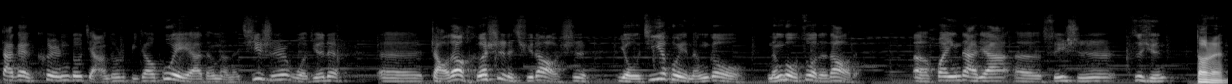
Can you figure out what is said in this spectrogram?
大概客人都讲都是比较贵啊等等的。其实我觉得，呃，找到合适的渠道是有机会能够能够做得到的。呃，欢迎大家呃随时咨询。当然，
